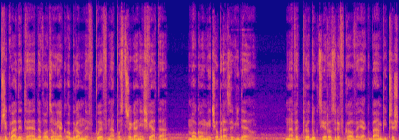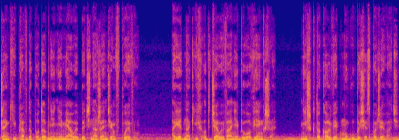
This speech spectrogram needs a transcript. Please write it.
Przykłady te dowodzą, jak ogromny wpływ na postrzeganie świata mogą mieć obrazy wideo. Nawet produkcje rozrywkowe jak Bambi czy Szczęki prawdopodobnie nie miały być narzędziem wpływu, a jednak ich oddziaływanie było większe, niż ktokolwiek mógłby się spodziewać.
